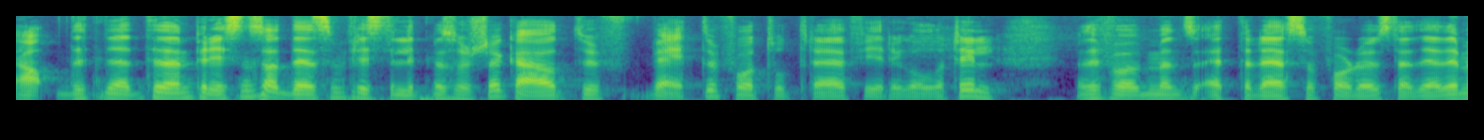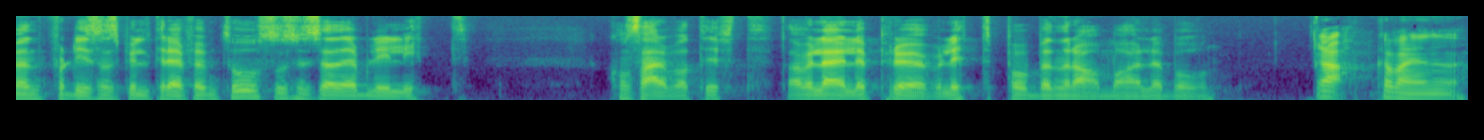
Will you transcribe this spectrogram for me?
Ja, det, det, Til den prisen så er det som frister litt med Sosjek, er jo at du vet du får to, tre, fire goller til. Men, du får, men etter det så får du steady. Men for de som spiller 3-5-2, så syns jeg det blir litt konservativt. Da vil jeg heller prøve litt på Benrama eller Bowen. Ja, kan være enig i det.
